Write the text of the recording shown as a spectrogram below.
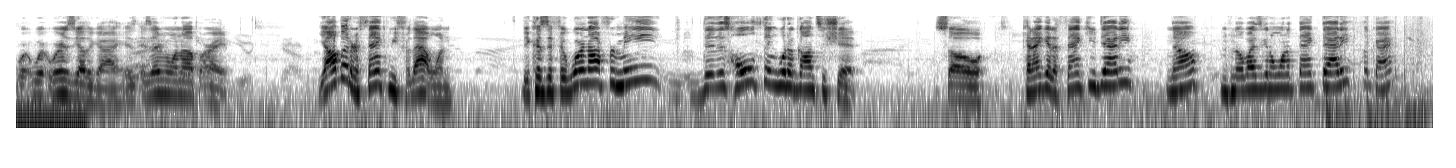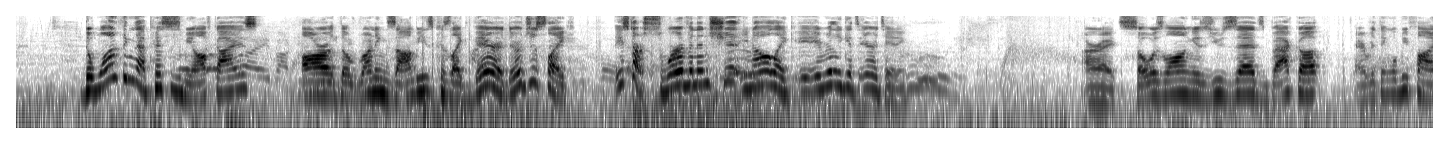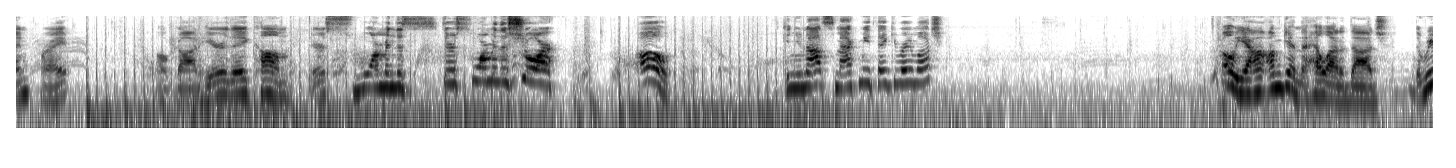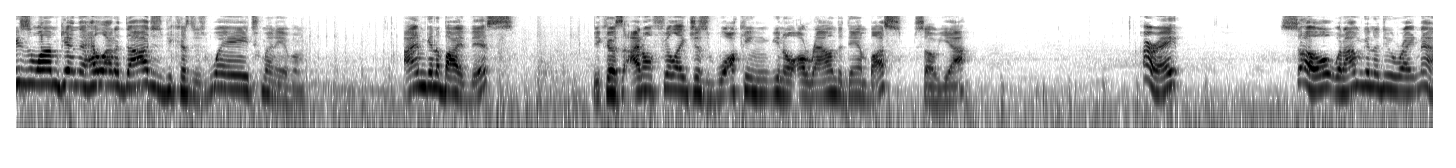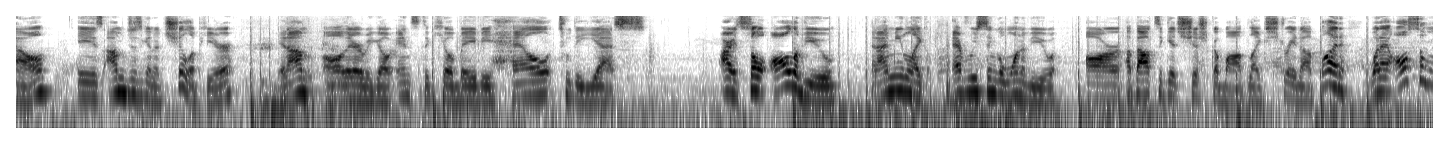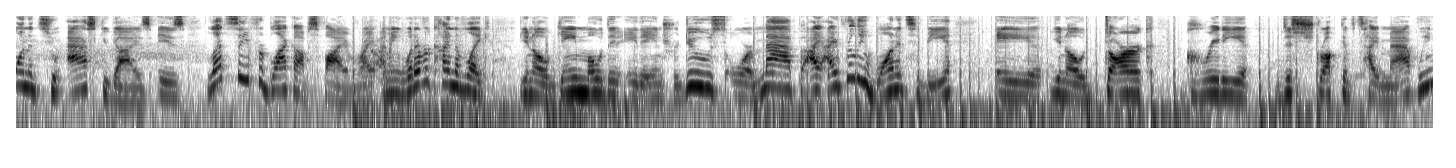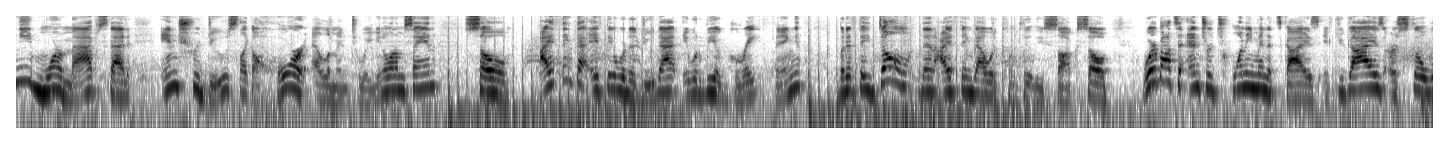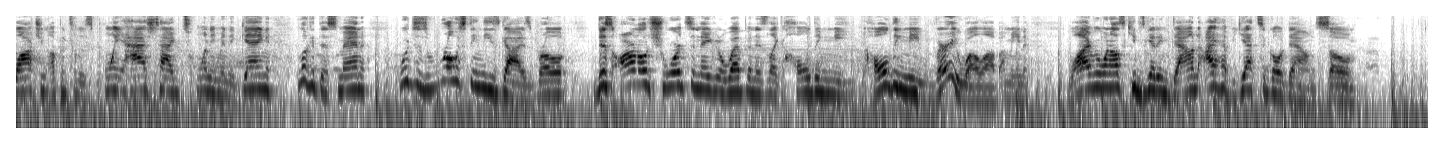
Where, where, where's the other guy? Is, is everyone up? All right. Y'all better thank me for that one. Because if it were not for me, th this whole thing would have gone to shit. So, can I get a thank you, Daddy? No? Nobody's to want to thank Daddy? Okay. The one thing that pisses me off, guys, are the running zombies. Because, like, they're, they're just, like, they start swerving and shit, you know? Like, it, it really gets irritating. Alright, so as long as you Zeds back up, everything will be fine, right? Oh god, here they come. They're swarming this they're swarming the shore. Oh. Can you not smack me? Thank you very much. Oh yeah, I'm getting the hell out of Dodge. The reason why I'm getting the hell out of Dodge is because there's way too many of them. I'm gonna buy this because I don't feel like just walking, you know, around the damn bus. So yeah. Alright. So, what I'm going to do right now is I'm just going to chill up here. And I'm... Oh, there we go. Insta-kill, baby. Hell to the yes. Alright, so all of you, and I mean like every single one of you, are about to get shish kebab, like straight up. But what I also wanted to ask you guys is, let's say for Black Ops 5, right? I mean, whatever kind of like, you know, game mode that they introduce or map, I, I really want it to be a, you know, dark, gritty, destructive type map. We need more maps that introduce like a horror element to it. You know what I'm saying? So I think that if they were to do that, it would be a great thing. But if they don't, then I think that would completely suck. So we're about to enter 20 minutes, guys. If you guys are still watching up until this point, hashtag 20 minute gang. Look at this, man. We're just roasting these guys, bro. This Arnold Schwarzenegger weapon is like holding me, holding me very well up. I mean, while everyone else keeps getting down, I have yet to go down. So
